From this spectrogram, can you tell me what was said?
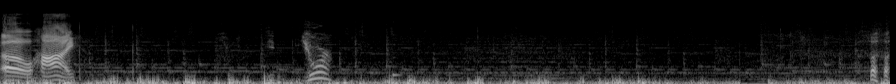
Oh, hi. You're. I,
